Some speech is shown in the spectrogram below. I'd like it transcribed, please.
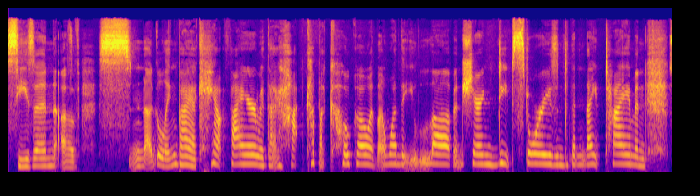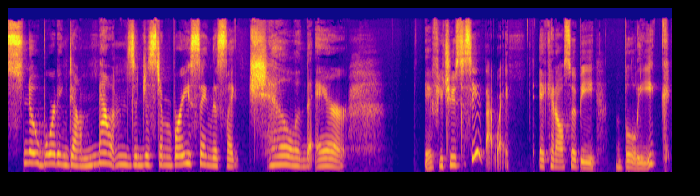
season of snuggling by a campfire with a hot cup of cocoa and the one that you love and sharing deep stories into the nighttime and snowboarding down mountains and just embracing this like chill in the air. If you choose to see it that way, it can also be bleak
